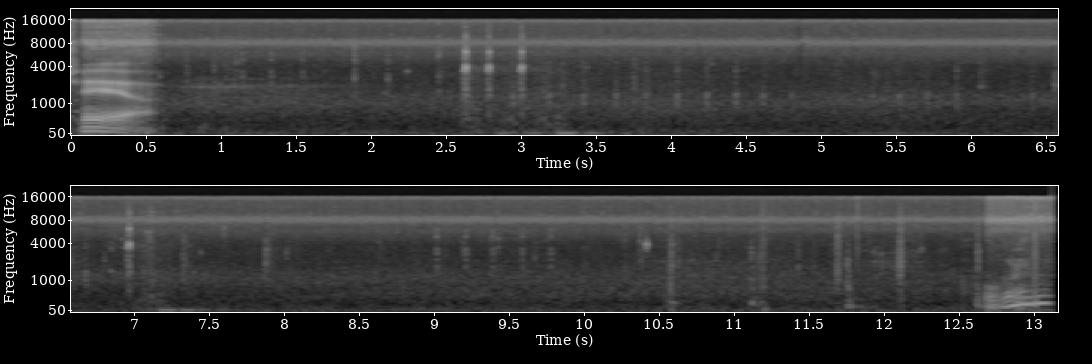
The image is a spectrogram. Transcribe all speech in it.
Teer. Kugeln.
